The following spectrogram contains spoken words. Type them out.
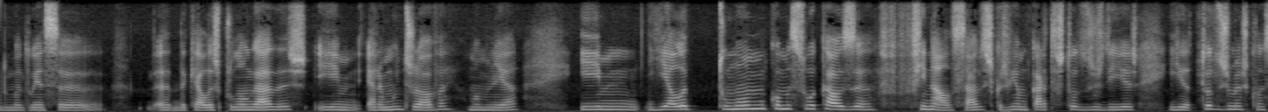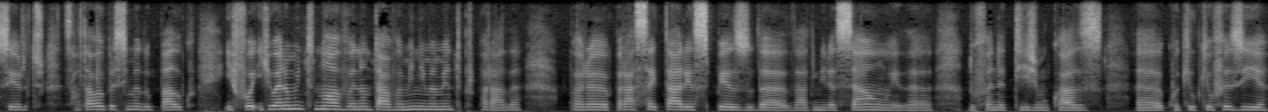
de uma doença uh, daquelas prolongadas e era muito jovem, uma mulher, e, e ela tomou-me como a sua causa final, sabes? Escrevia-me cartas todos os dias, ia a todos os meus concertos, saltava para cima do palco e foi. Eu era muito nova, não estava minimamente preparada para, para aceitar esse peso da, da admiração e da, do fanatismo quase uh, com aquilo que eu fazia.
